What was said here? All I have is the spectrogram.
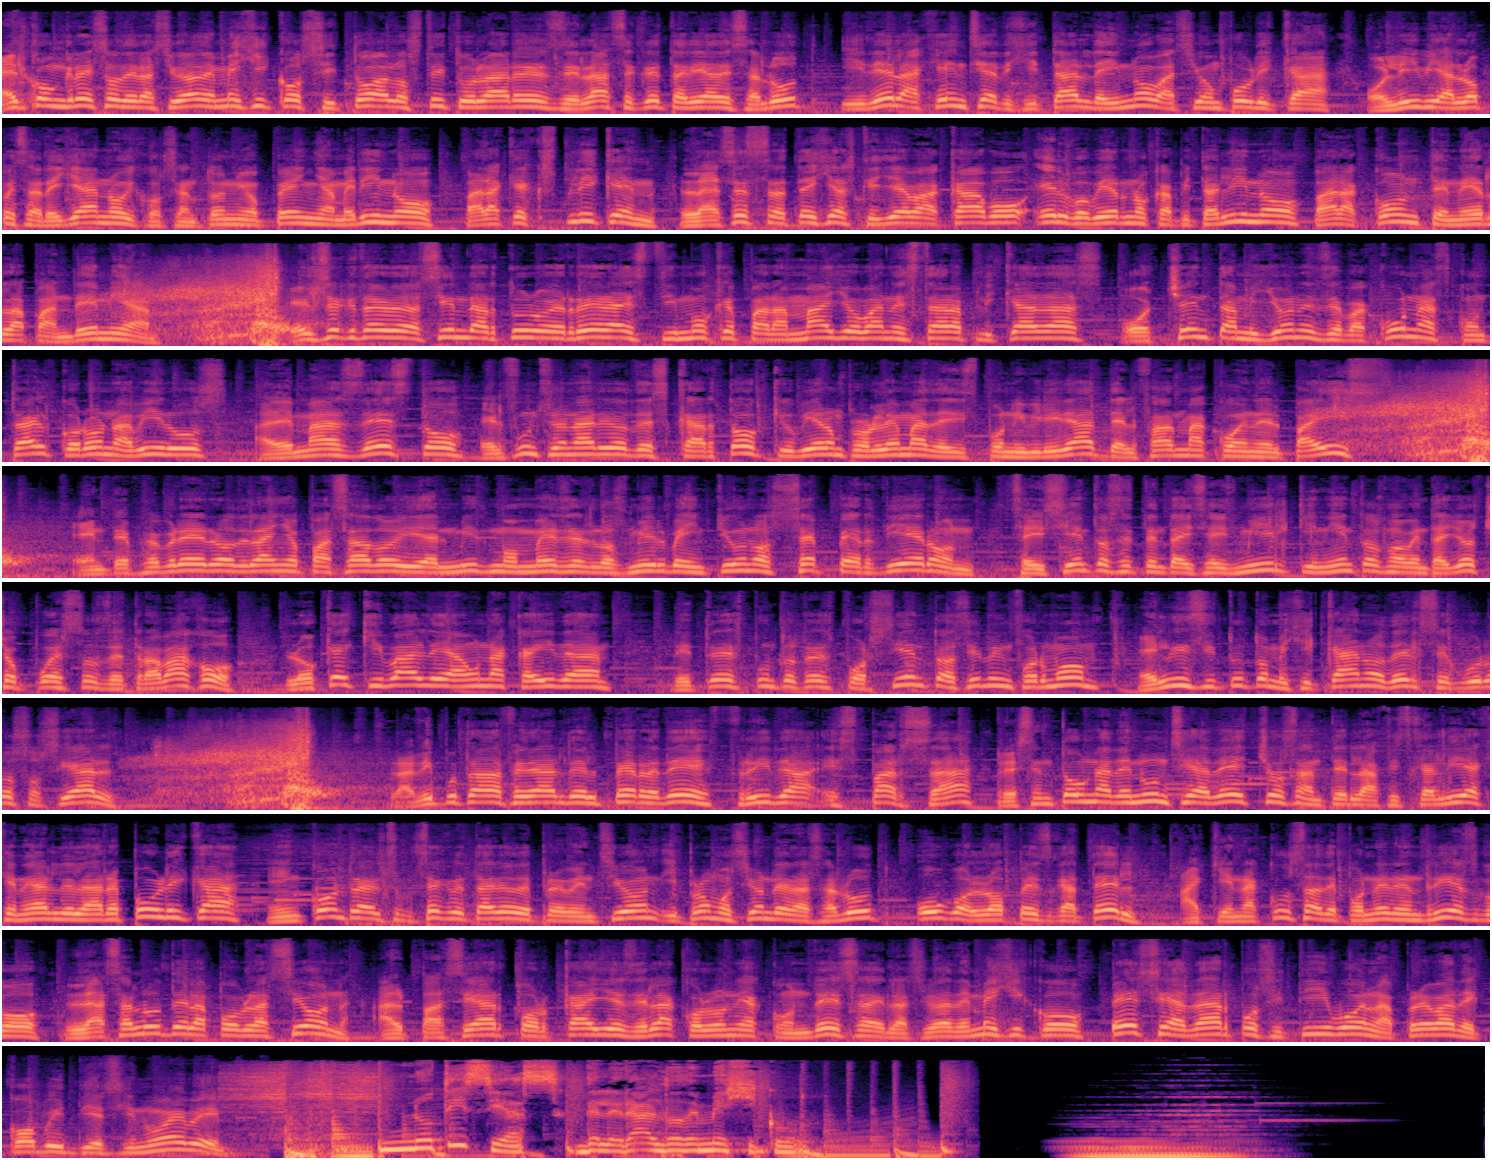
El Congreso de la Ciudad de México citó a los titulares de la Secretaría de Salud y de la Agencia Digital de Innovación Pública, Olivia López Arellano y José Antonio Peña Merino, para que expliquen las estrategias que lleva a cabo el gobierno capitalino para contener la pandemia. El secretario de Hacienda Arturo Herrera estimó que para mayo van a estar aplicadas 80 millones de vacunas contra el coronavirus. Además de esto, el funcionario descartó que hubiera un problema de disponibilidad del fármaco en el país. Entre febrero del año pasado y el mismo mes del 2021 se perdieron 676.598 puestos de trabajo, lo que equivale a una caída de 3.3%, así lo informó el Instituto Mexicano del Seguro Social. La diputada federal del PRD, Frida Esparza, presentó una denuncia de hechos ante la Fiscalía General de la República en contra del subsecretario de Prevención y Promoción de la Salud, Hugo López Gatel, a quien acusa de poner en riesgo la salud de la población al pasear por calles de la colonia Condesa de la Ciudad de México, pese a dar positivo en la prueba de COVID-19. Noticias del Heraldo de México.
